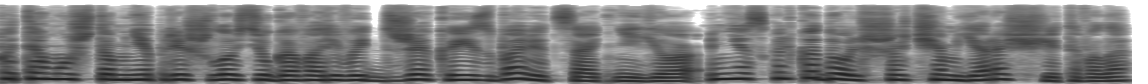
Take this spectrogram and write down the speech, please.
потому что мне пришлось уговаривать Джека избавиться от нее несколько дольше, чем я рассчитывала».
